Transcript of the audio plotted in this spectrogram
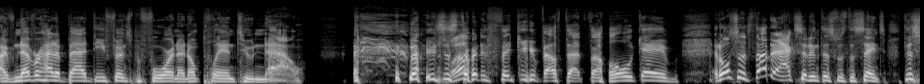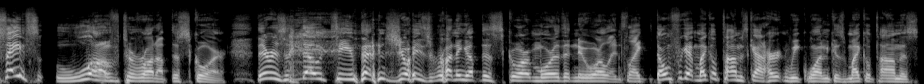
I've never had a bad defense before and I don't plan to now. and I just Well- started thinking about that the whole game. And also, it's not an accident this was the Saints. The Saints love to run up the score. There is no team that enjoys running up the score more than New Orleans. Like, don't forget, Michael Thomas got hurt in week one because Michael Thomas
